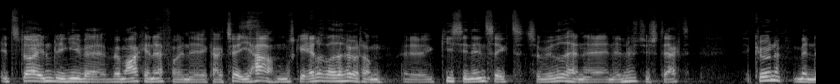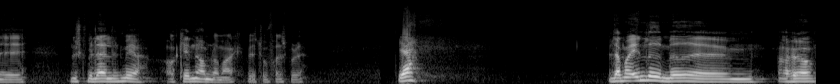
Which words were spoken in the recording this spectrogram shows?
et større indblik i, hvad, hvad Mark er for en uh, karakter. I har måske allerede hørt ham uh, give sin indsigt, så vi ved, at han er analytisk stærkt kørende, men uh, nu skal vi lære lidt mere at kende om dig, Mark, hvis du er frisk på det. Ja. Lad mig indlede med øh, at høre,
